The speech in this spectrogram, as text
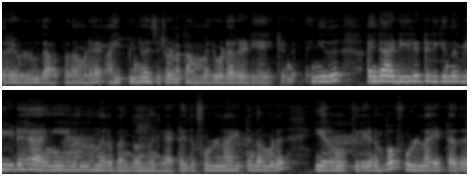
അത്രയേ ഉള്ളൂ. ഇതാ അപ്പോൾ നമ്മുടെ ഐപ്പിന് വെച്ചിട്ടുള്ള കമ്മലൂടെ റെഡി ആയിട്ടുണ്ട്. ഇനി ഇത് അതിന്റെ അടിയിലിട്ടിരിക്കുന്ന ബീഡ് ഹാങ് ചെയ്യണമെന്ന് നിർബന്ധമൊന്നുമില്ല കേട്ടോ. ഇത് ഫുള്ളായിട്ട് നമ്മൾ ഇയർ ഹൂക്കിലിടുമ്പോൾ ഫുള്ളായിട്ട് അത്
